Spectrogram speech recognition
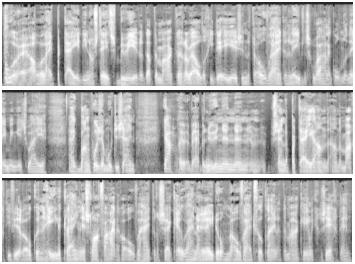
Door allerlei partijen die nog steeds beweren dat de markt een geweldig idee is... en dat de overheid een levensgevaarlijke onderneming is... waar je eigenlijk bang voor zou moeten zijn. Ja, we hebben nu een, een, een, zijn er partijen aan, aan de macht... die willen ook een hele kleine, slagvaardige overheid. Er is eigenlijk heel weinig reden om de overheid veel kleiner te maken, eerlijk gezegd. En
